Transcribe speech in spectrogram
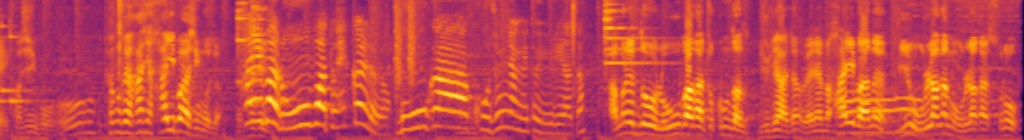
우. 오케이 거시고 평소에 하시 high bar 하신 거죠? high bar, low bar도 헷갈려요. 뭐가 고중량이 더 유리하죠? 아무래도 low bar가 조금 더 유리하죠. 왜냐면 high bar는 어. 위로 올라가면 올라갈수록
